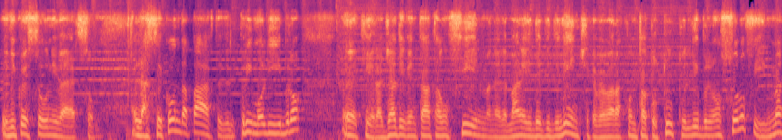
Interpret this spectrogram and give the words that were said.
di questo universo. La seconda parte del primo libro eh, che era già diventata un film nelle mani di David Lynch, che aveva raccontato tutto il libro in un solo film,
